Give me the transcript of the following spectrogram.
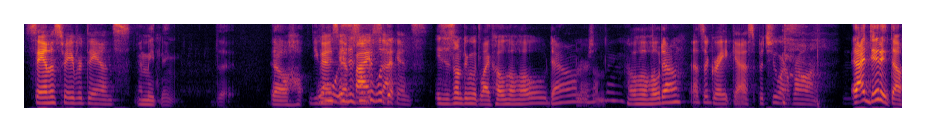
Santa's favorite dance. Let me think. The the ho- You guys Ooh, have five something with the- seconds. is it something with like ho ho ho down or something? Ho ho ho down. That's a great guess, but you are wrong. And I did it though.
